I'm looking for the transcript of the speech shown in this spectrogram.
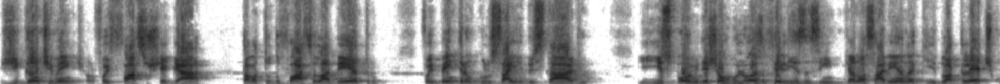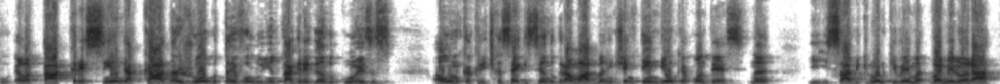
gigantemente. Foi fácil chegar, tava tudo fácil lá dentro, foi bem tranquilo sair do estádio. E isso, pô, me deixa orgulhoso e feliz, assim, que a nossa arena aqui do Atlético, ela tá crescendo e a cada jogo tá evoluindo, tá agregando coisas. A única crítica segue sendo o gramado, mas a gente já entendeu o que acontece, né? E, e sabe que no ano que vem vai melhorar.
